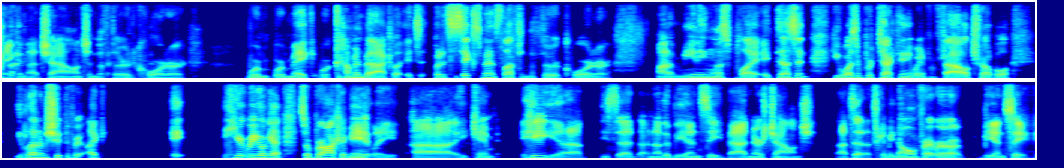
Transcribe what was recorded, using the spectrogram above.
making that challenge in the third quarter. We're we're making we're coming back. It's but it's six minutes left in the third quarter on a meaningless play. It doesn't. He wasn't protecting anybody from foul trouble. You let him shoot the free. Like here we go again. So Brock immediately uh he came he uh he said another BNC bad nurse challenge. That's it. That's gonna be known forever. BNC.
